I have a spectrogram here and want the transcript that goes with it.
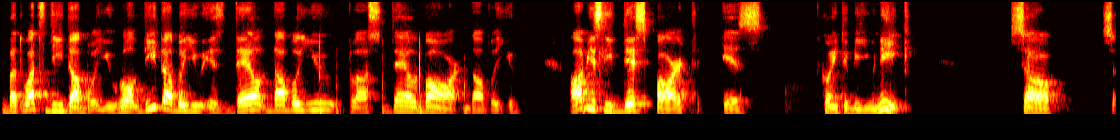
but what's dw? Well, dw is del w plus del bar w. Obviously, this part is going to be unique. So, so,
